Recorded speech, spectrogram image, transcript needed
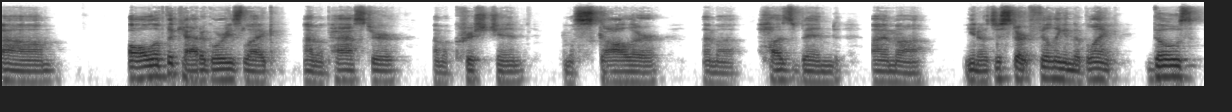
um, all of the categories like I'm a pastor, I'm a Christian, I'm a scholar, I'm a husband, I'm a, you know, just start filling in the blank. Those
